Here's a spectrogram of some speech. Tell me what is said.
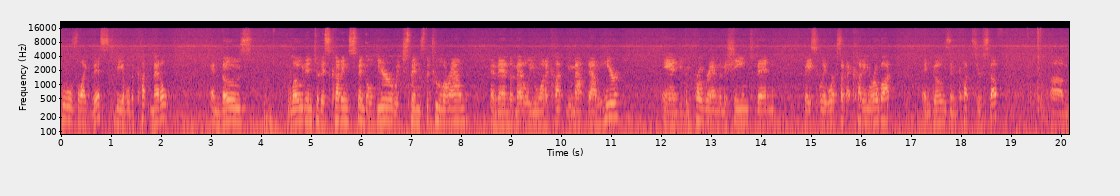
tools like this to be able to cut metal. And those load into this cutting spindle here, which spins the tool around. And then the metal you want to cut, you mount down here. And you can program the machine to then basically works like a cutting robot and goes and cuts your stuff. Um,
